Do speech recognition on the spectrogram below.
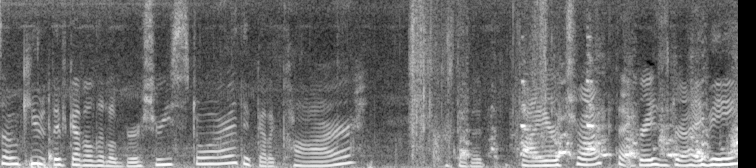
so cute. They've got a little grocery store. They've got a car. They've got a fire truck that Gray's driving.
